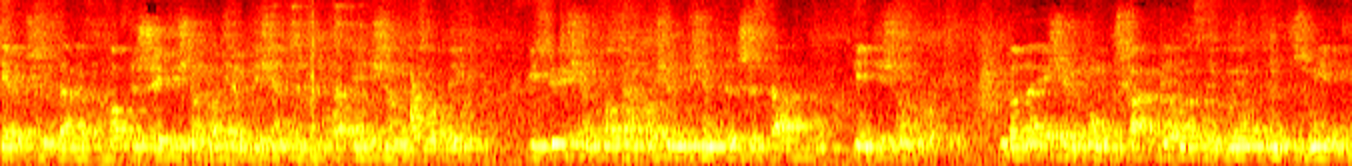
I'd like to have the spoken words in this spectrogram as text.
pierwszym zamiast kwoty 68 350 zł wpisuje się kwotę 8 350 zł. Dodaje się punkt czwarty o następującym brzmieniu.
